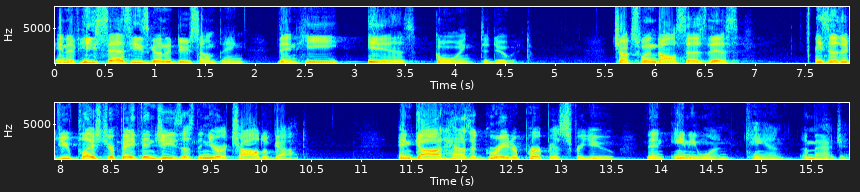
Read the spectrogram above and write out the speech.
And if He says He's going to do something, then He is going to do it. Chuck Swindoll says this He says, If you've placed your faith in Jesus, then you're a child of God. And God has a greater purpose for you than anyone can imagine.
